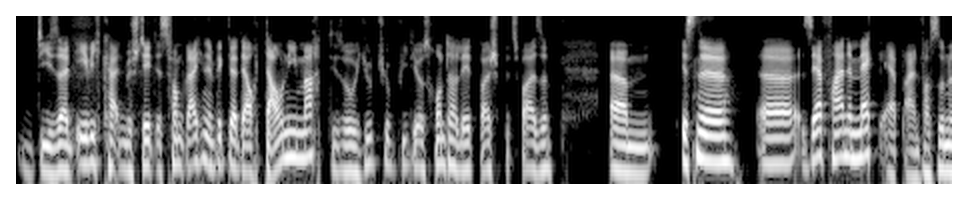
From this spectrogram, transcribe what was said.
die seit Ewigkeiten besteht, ist vom gleichen Entwickler, der auch Downy macht, die so YouTube-Videos runterlädt beispielsweise. Ähm, ist eine äh, sehr feine Mac-App, einfach so eine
